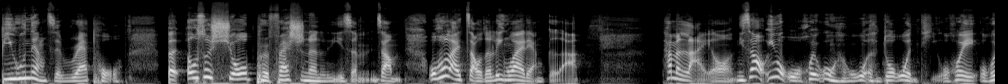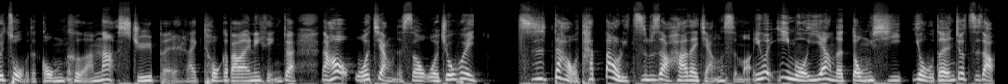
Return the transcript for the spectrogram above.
build 那样子 rapport，but also show professionalism？你知道吗？我后来找的另外两个啊。他们来哦，你知道，因为我会问很问很多问题，我会我会做我的功课。I'm not stupid, like talk about anything。对，然后我讲的时候，我就会知道他到底知不知道他在讲什么。因为一模一样的东西，有的人就知道。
